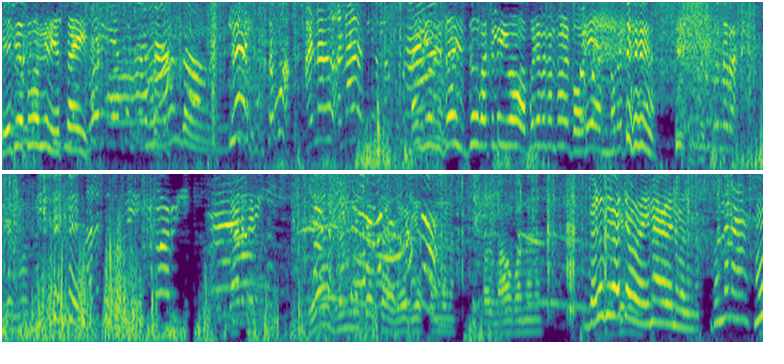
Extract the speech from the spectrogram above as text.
ಹೇಳಿ ಅಥವಾ ಎತ್ತಾಯಿ. ಇವ್ರು ಇದು ಇದು ಗೊತ್ತಿಲ್ಲ ಇವ ಒಬ್ಬರೇ ಬಂದ ಗೌಡೆ ಮಾವ ಬಂದನ. ಬೆಳಗ್ಗೆ ಇವತ್ತೇವ ಏನಾಗಲ್ಲ ಬಂದನ? ಬಂದನ? ಹ್ಞೂ.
